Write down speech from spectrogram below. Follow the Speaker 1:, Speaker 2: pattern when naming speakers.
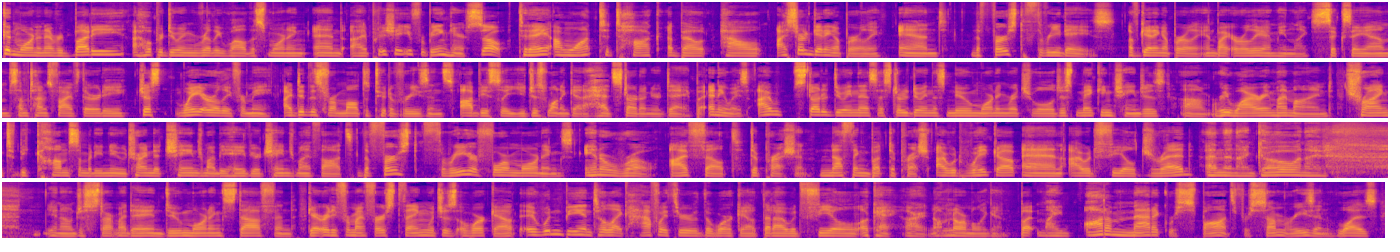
Speaker 1: Good morning, everybody. I hope you're doing really well this morning, and I appreciate you for being here. So, today I want to talk about how I started getting up early and the first three days of getting up early and by early i mean like 6 a.m sometimes 5.30 just way early for me. I did this for a multitude of reasons. Obviously you just want to get a head start on your day. But anyways i started doing this i started doing this new morning ritual just making changes um, rewiring my mind trying to become somebody new trying to change my behavior change my thoughts. The first three or four mornings in a row i felt depression. Nothing but depression. I would wake up and i would feel dread and then I'd go and I'd you know, just start my day and do morning stuff and get ready for my first thing, which is a workout. It wouldn't be until like halfway through the workout that I would feel, okay, all right, I'm normal again. But my automatic response for some reason was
